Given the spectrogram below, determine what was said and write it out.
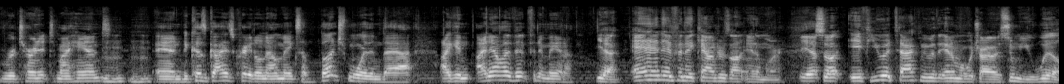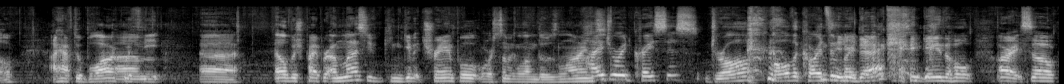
return it to my hand, Mhm, mhm. and because Gaea's Cradle now makes a bunch more than that, I can I now have infinite mana. Yeah, and infinite counters on Animar. Yeah. So if you attack me with Animar, which I assume you will, I have to block Um, with the uh, Elvish Piper, unless you can give it trample or something along those lines. Hydroid Krasis, draw all the cards in, in my your deck, and gain the whole. All right, so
